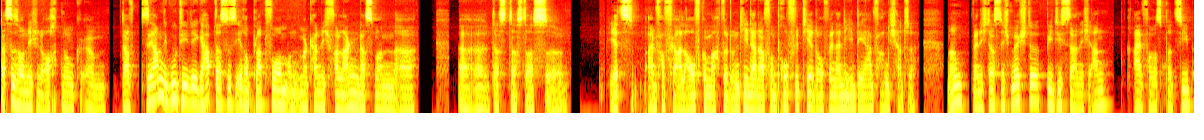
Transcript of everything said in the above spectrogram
Das ist auch nicht in Ordnung. Ähm, da, sie haben eine gute Idee gehabt, das ist ihre Plattform und man kann nicht verlangen, dass man äh, äh dass, dass das äh, jetzt einfach für alle aufgemacht wird und jeder davon profitiert, auch wenn er die Idee einfach nicht hatte. Ne? Wenn ich das nicht möchte, biete ich es da nicht an. Einfaches Prinzip.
